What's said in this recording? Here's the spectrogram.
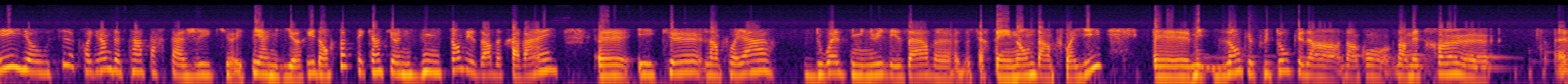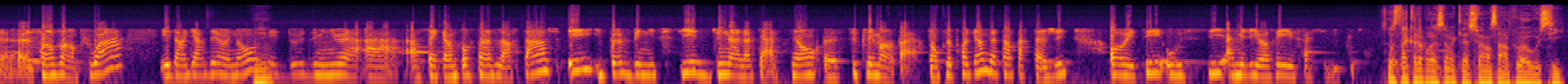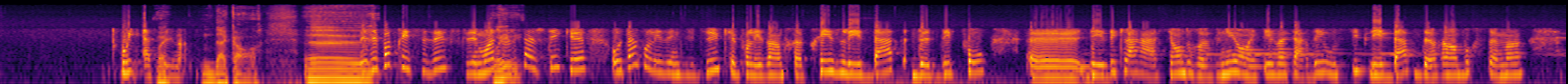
Et il y a aussi le programme de temps partagé qui a été amélioré. Donc ça, c'est quand il y a une diminution des heures de travail euh, et que l'employeur doit diminuer les heures d'un certain nombre d'employés. Euh, mais disons que plutôt que d'en mettre un sans emploi, et d'en garder un autre mmh. et deux diminuer à, à, 50% de leurs tâches et ils peuvent bénéficier d'une allocation euh, supplémentaire. Donc, le programme de temps partagé a été aussi amélioré et facilité. Ça, c'est en collaboration avec l'assurance emploi aussi. Oui, absolument. D'accord. Euh... Mais j'ai pas précisé, excusez-moi, je veux juste ajouter que autant pour les individus que pour les entreprises, les dates de dépôt euh, des déclarations de revenus ont été retardées aussi, puis les dates de remboursement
